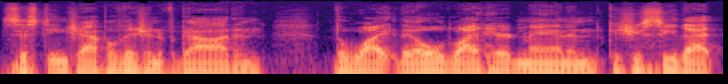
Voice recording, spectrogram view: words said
Sistine Chapel vision of God and the white, the old white-haired man, and because you see that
